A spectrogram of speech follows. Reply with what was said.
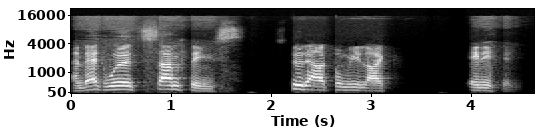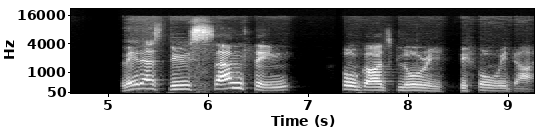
And that word something stood out for me like anything. Let us do something for God's glory before we die.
